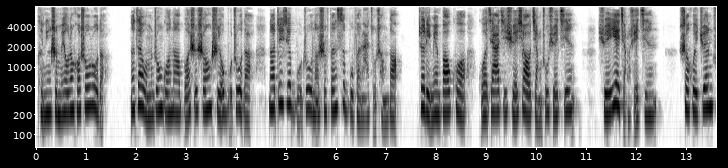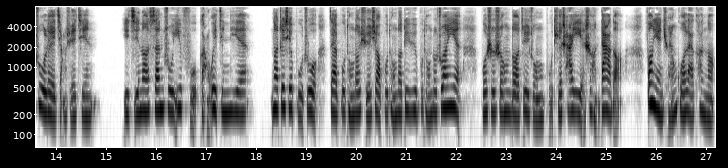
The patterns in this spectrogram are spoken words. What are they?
肯定是没有任何收入的。那在我们中国呢，博士生是有补助的。那这些补助呢是分四部分来组成的，这里面包括国家及学校奖助学金、学业奖学金、社会捐助类奖学金，以及呢三助一辅岗位津贴。那这些补助在不同的学校、不同的地域、不同的专业，博士生的这种补贴差异也是很大的。放眼全国来看呢，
